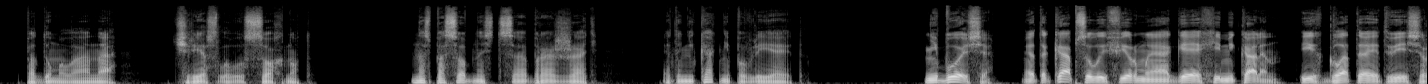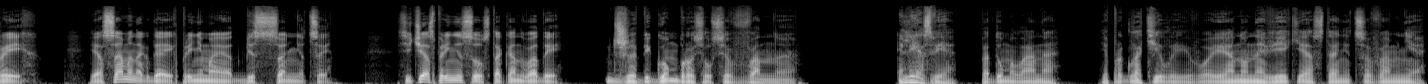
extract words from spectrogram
— подумала она. «Чресла усохнут». На способность соображать это никак не повлияет. «Не бойся. Это капсулы фирмы Агея Химикален. Их глотает весь рейх. Я сам иногда их принимаю от бессонницы. Сейчас принесу стакан воды». Джо бегом бросился в ванную. «Лезвие», — подумала она. Я проглотила его, и оно навеки останется во мне,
